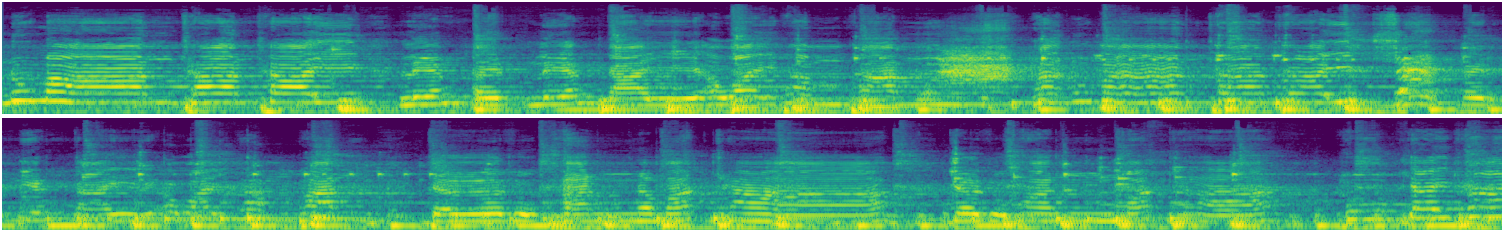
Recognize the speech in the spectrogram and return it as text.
หนุมานชาญชัย เลี้ยงเป็ดเลี้ยงไก่เอาไว้ทำพันธุ์หนุมานชาญชัยเลี้ยงเป็ดเลี้ยงไก่เอาไว้ทำพันธุ์เจอถูกพันนะมัดชา เจอถูกพันมัดชา ถูกใจข้า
